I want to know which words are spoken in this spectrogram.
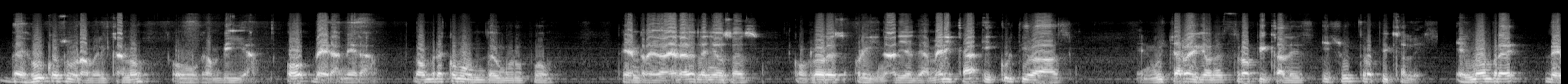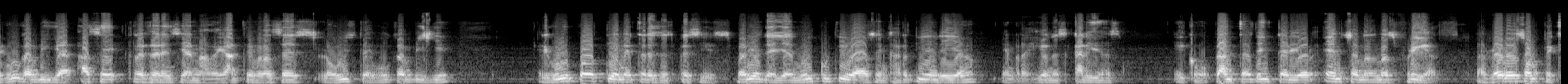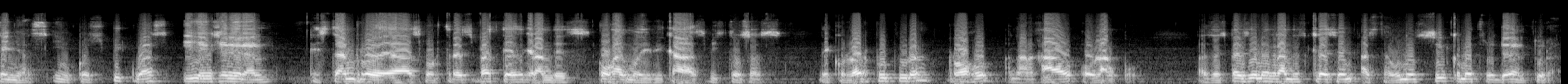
Bejuco suramericano o gambilla o veranera, nombre común de un grupo de enredaderas leñosas con flores originarias de América y cultivadas en muchas regiones tropicales y subtropicales. El nombre de Bugambilla hace referencia al navegante francés Louis de Bougainville. El grupo tiene tres especies, varias de ellas muy cultivadas en jardinería en regiones cálidas y como plantas de interior en zonas más frías. Las flores son pequeñas, inconspicuas y en general están rodeadas por tres brácteas grandes, hojas modificadas, vistosas, de color púrpura, rojo, anaranjado o blanco. Las especies más grandes crecen hasta unos 5 metros de altura.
